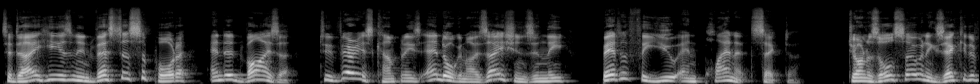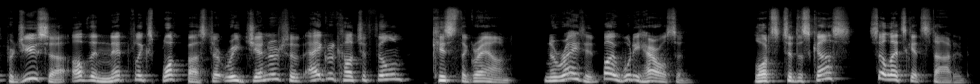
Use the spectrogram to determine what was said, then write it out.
Today, he is an investor, supporter, and advisor to various companies and organizations in the better for you and planet sector. John is also an executive producer of the Netflix blockbuster regenerative agriculture film Kiss the Ground, narrated by Woody Harrelson. Lots to discuss, so let's get started.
